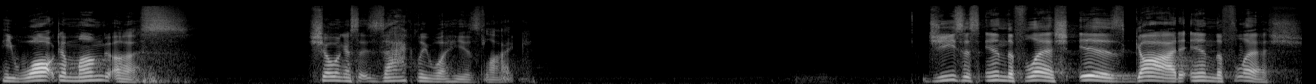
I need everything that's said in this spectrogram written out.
he walked among us, showing us exactly what He is like. Jesus in the flesh is God in the flesh.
